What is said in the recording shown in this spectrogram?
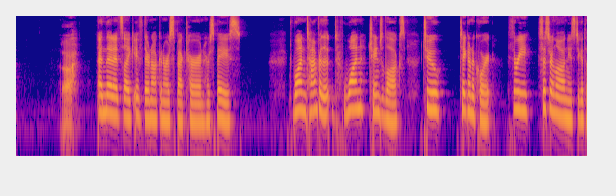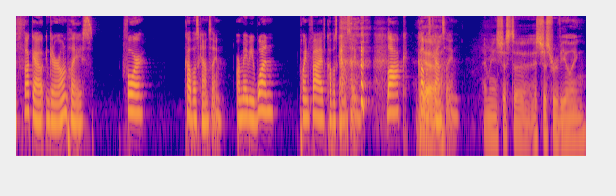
Ah, And then it's like if they're not going to respect her and her space. One, time for the one, change the locks. Two, take them to court. Three, sister in law needs to get the fuck out and get her own place. Four, couples counseling. Or maybe 1.5 couples counseling. Lock, couples Yeah. counseling. I mean, it's just uh it's just revealing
